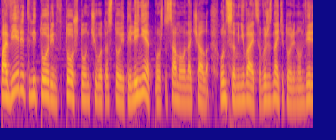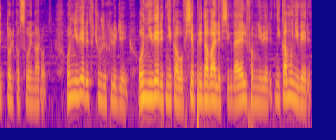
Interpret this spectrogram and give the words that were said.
Поверит ли Торин в то, что он чего-то стоит или нет, потому что с самого начала он сомневается. Вы же знаете Торин, он верит только в свой народ. Он не верит в чужих людей, он не верит никого, все предавали всегда, эльфам не верит, никому не верит.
